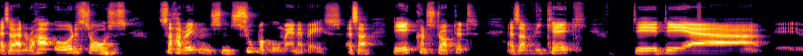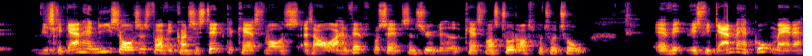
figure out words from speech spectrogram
altså, når du har 8 sources, så har du ikke en sådan super god mana base. Altså, det er ikke constructed. Altså, vi kan ikke, det, det er, øh, vi skal gerne have 9 sources, for at vi konsistent kan kaste vores, altså over 90% sandsynlighed, kaste vores 2 drops på 2-2. Øh, hvis vi gerne vil have god mana,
